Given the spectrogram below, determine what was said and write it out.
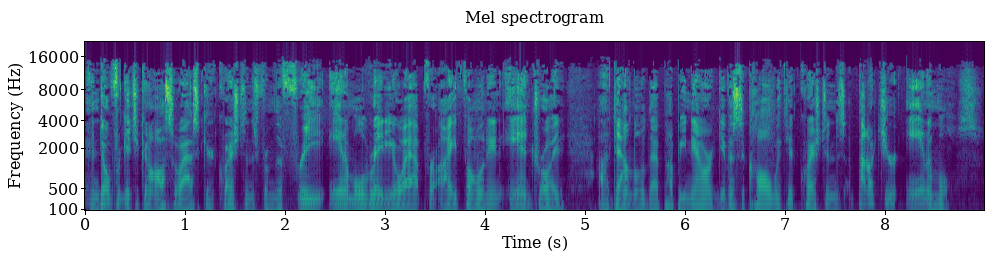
And don't forget, you can also ask your questions from the free Animal Radio app for iPhone and Android. Uh, download that puppy now or give us a call with your questions about your animals.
